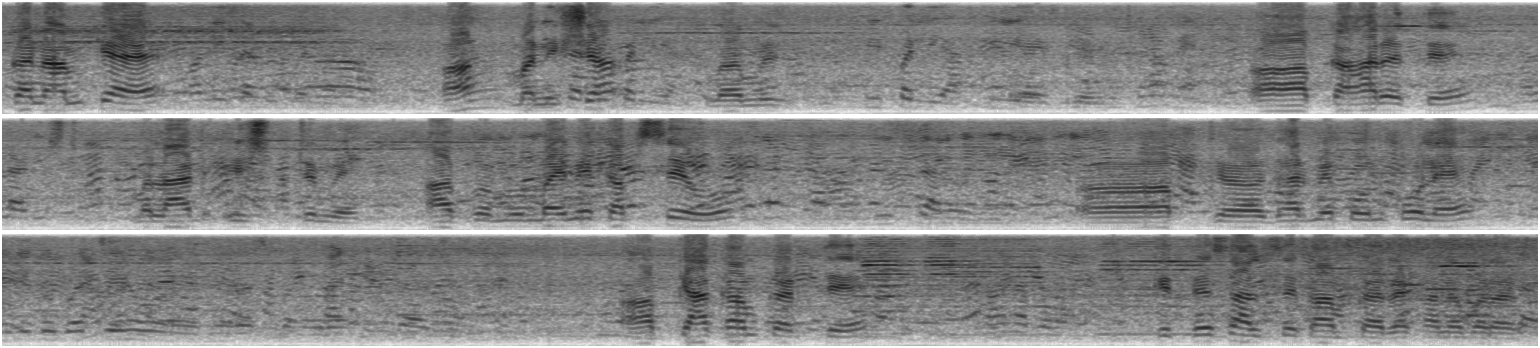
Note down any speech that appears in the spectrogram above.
आपका नाम क्या है? हाँ मनीषा? पीपलिया। पी आप कहाँ रहते हैं? मलाड ईस्ट में। आप मुंबई में कब से हो? हो आपके घर में कौन कौन है? मेरे दो बच्चे हो हो। आप क्या काम करते हैं? कितने साल से काम कर रहे हैं खाना बनाने?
